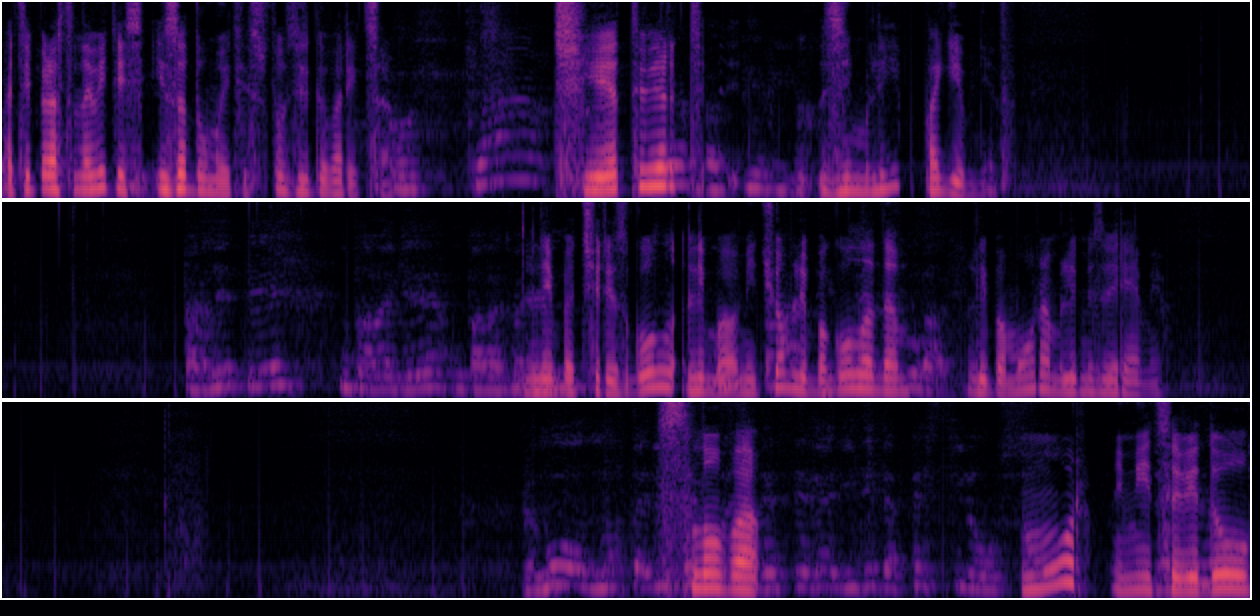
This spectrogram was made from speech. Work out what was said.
А теперь остановитесь и задумайтесь, что здесь говорится четверть земли погибнет. Либо через гол, либо мечом, либо голодом, либо мором, либо зверями. Слово мор имеется в виду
